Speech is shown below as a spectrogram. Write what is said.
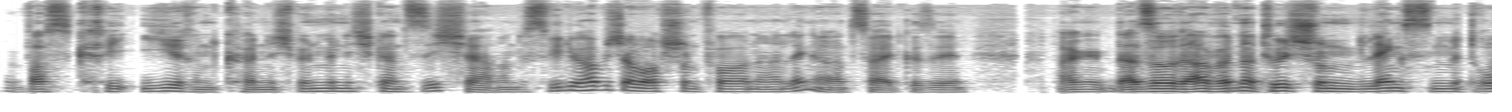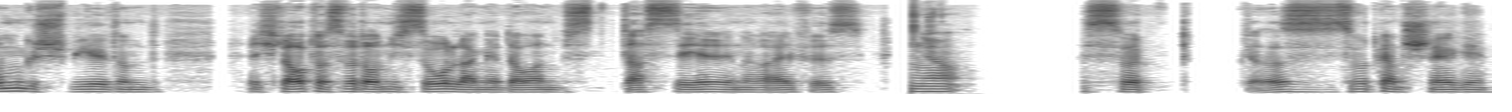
was kreieren können. Ich bin mir nicht ganz sicher. Und das Video habe ich aber auch schon vor einer längeren Zeit gesehen. Da, also da wird natürlich schon längst mit rumgespielt und ich glaube, das wird auch nicht so lange dauern, bis das serienreif ist. ja. Es wird, das, es wird ganz schnell gehen.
